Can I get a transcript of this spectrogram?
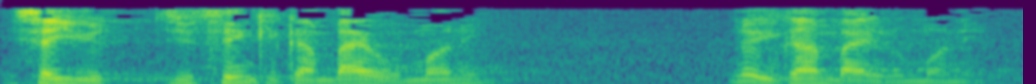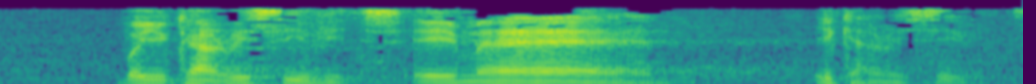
He said, you, you think you can buy it with money? No, you can't buy it with money. But you can receive it. Amen. You can receive it.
